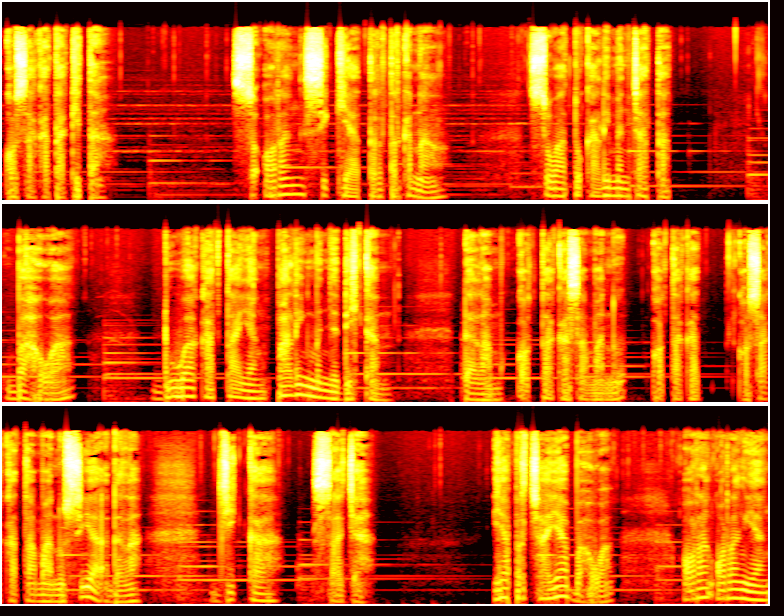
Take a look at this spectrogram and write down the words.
kosakata kita. Seorang psikiater terkenal suatu kali mencatat bahwa dua kata yang paling menyedihkan dalam kota kata manu, kota kosa kata manusia adalah jika saja. Ia percaya bahwa orang-orang yang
